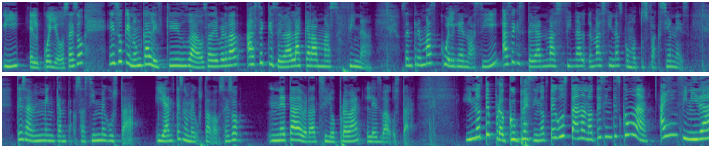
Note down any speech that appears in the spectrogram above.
y el cuello. O sea, eso, eso que nunca les quede duda. O sea, de verdad hace que se vea la cara más fina. O sea, entre más cuelguen o así, hace que se te vean más, fina, más finas como tus facciones. Entonces a mí me encanta, o sea, sí me gusta. Y antes no me gustaba. O sea, eso neta, de verdad, si lo prueban, les va a gustar. Y no te preocupes si no te gustan o no te sientes cómoda. Hay infinidad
